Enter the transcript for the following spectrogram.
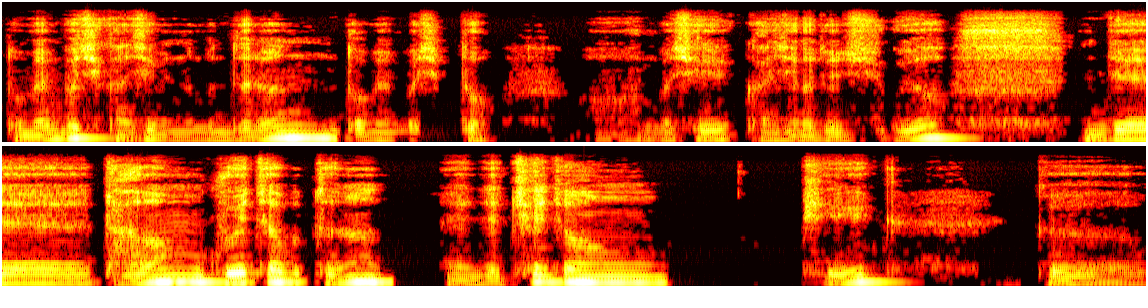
또 멤버십 관심 있는 분들은 또 멤버십도 어, 한 번씩 관심 가져주시고요. 이제 다음 9회차부터는 이제 최종 픽, 그,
